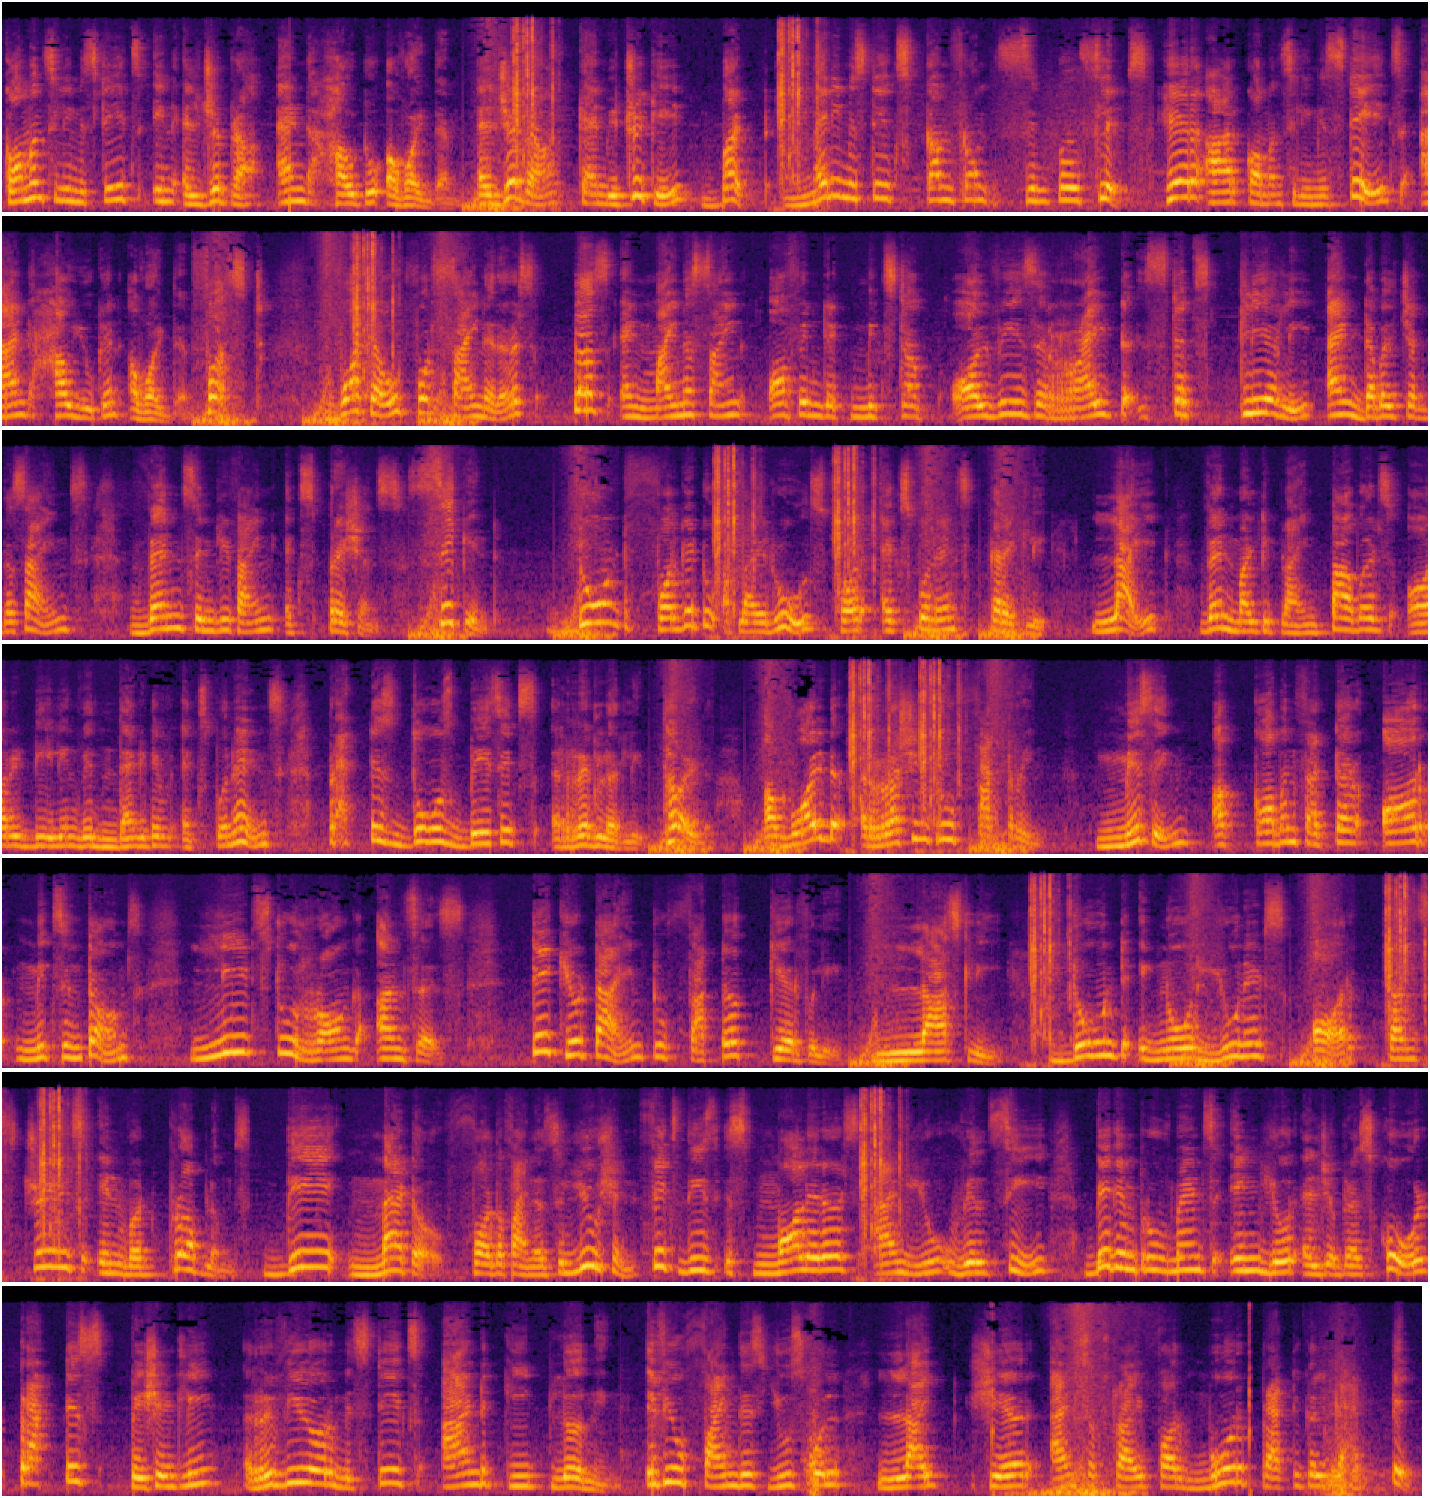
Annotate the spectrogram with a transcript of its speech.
Common silly mistakes in algebra and how to avoid them. Algebra can be tricky, but many mistakes come from simple slips. Here are common silly mistakes and how you can avoid them. First, watch out for sign errors. Plus and minus sign often get mixed up. Always write steps clearly and double check the signs when simplifying expressions. Second, don't forget to apply rules for exponents correctly like when multiplying powers or dealing with negative exponents, practice those basics regularly. Third, avoid rushing through factoring. Missing a common factor or mixing terms leads to wrong answers. Take your time to factor carefully. Lastly, don't ignore units or constraints in word problems. They matter for the final solution. Fix these small errors and you will see big improvements in your algebra score. Practice patiently, review your mistakes and keep learning. If you find this useful, like, share and subscribe for more practical CAT tips.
